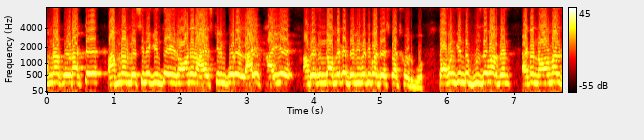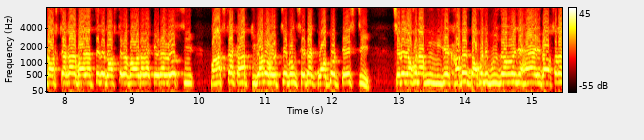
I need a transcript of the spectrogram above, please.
আপনার প্রোডাক্টে আপনার মেশিনে কিন্তু এই ধরনের আইসক্রিম করে লাইভ খাইয়ে আমরা কিন্তু আপনাকে ডেলিভারি বা ডিসপ্যাচ করব। তখন কিন্তু বুঝতে পারবেন, একটা নর্মাল দশ টাকার বাজার থেকে দশ টাকা বারো টাকা কেনা লস্যি পাঁচটা কাপ কীভাবে হচ্ছে এবং সেটা কত টেস্টি সেটা যখন আপনি নিজে খাবেন, তখনই বুঝতে পারবেন যে হ্যাঁ এই ব্যবসাটা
